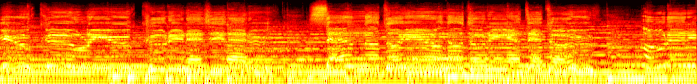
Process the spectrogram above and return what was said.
ゆくりゆっくりねじれる。千の鳥を喉に当てとう。俺に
